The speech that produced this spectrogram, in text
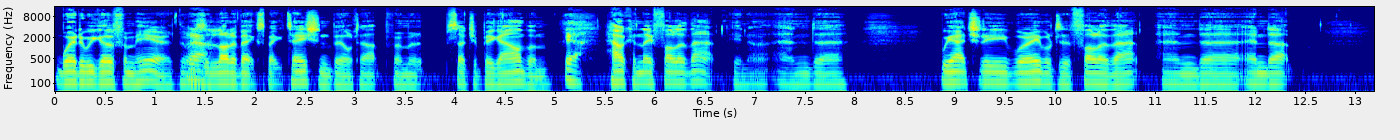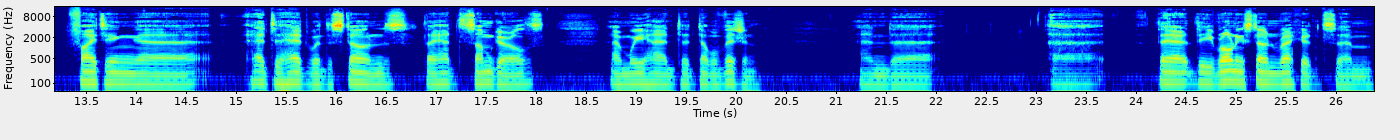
where do we go from here there was Yeah. a lot of expectation built up from a, such a big album Yeah. how can they follow that you know and uh, we actually were able to follow that and uh, end up fighting head to head with the Stones. They had some girls, and we had uh, Double Vision, and uh, uh, there the Rolling Stone Records um,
